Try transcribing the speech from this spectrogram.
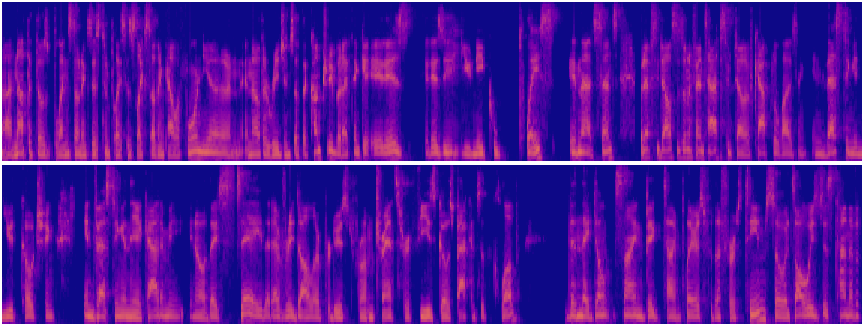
Uh, not that those blends don't exist in places like Southern California and, and other regions of the country, but I think it, it is it is a unique place in that sense. But FC Dallas has done a fantastic job of capitalizing, investing in youth coaching, investing in the academy. You know, they say that every dollar produced from transfer fees goes back into the club. Then they don't sign big time players for the first team. So it's always just kind of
